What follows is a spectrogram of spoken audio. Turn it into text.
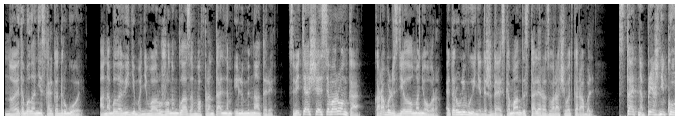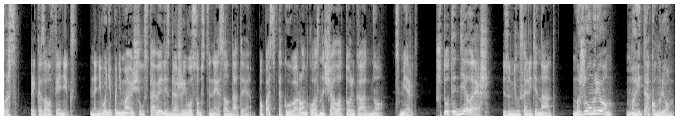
Но это было несколько другой. Она была видима невооруженным глазом во фронтальном иллюминаторе. «Светящаяся воронка!» Корабль сделал маневр. Это рулевые, не дожидаясь команды, стали разворачивать корабль. «Встать на прежний курс!» – приказал Феникс. На него непонимающе уставились даже его собственные солдаты. Попасть в такую воронку означало только одно – смерть. «Что ты делаешь?» – изумился лейтенант. «Мы же умрем!» «Мы и так умрем.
